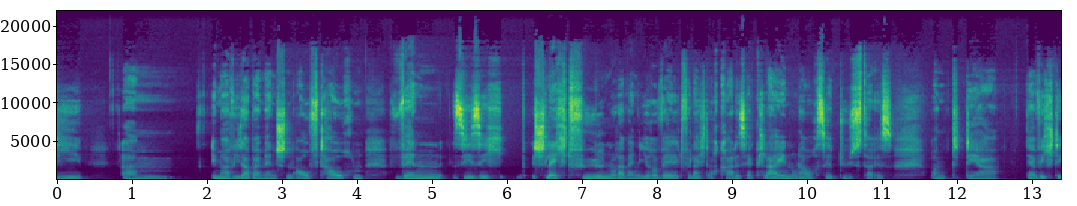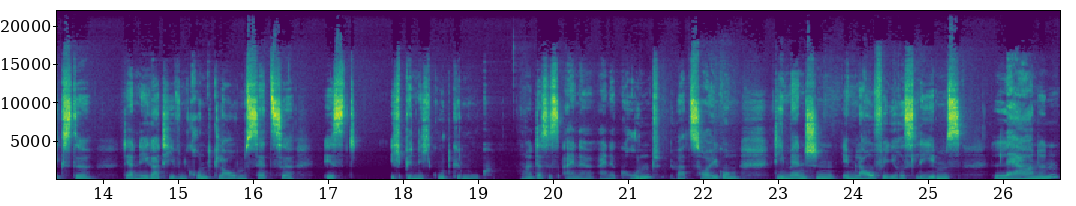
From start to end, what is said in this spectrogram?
die ähm, immer wieder bei Menschen auftauchen, wenn sie sich schlecht fühlen oder wenn ihre Welt vielleicht auch gerade sehr klein oder auch sehr düster ist. Und der, der wichtigste der negativen Grundglaubenssätze ist, ich bin nicht gut genug. Das ist eine, eine Grundüberzeugung, die Menschen im Laufe ihres Lebens lernen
